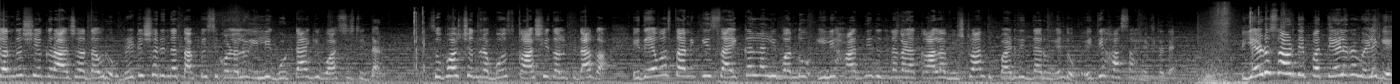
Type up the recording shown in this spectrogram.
ಚಂದ್ರಶೇಖರ್ ಆಜಾದ್ ಅವರು ಬ್ರಿಟಿಷರಿಂದ ತಪ್ಪಿಸಿಕೊಳ್ಳಲು ಇಲ್ಲಿ ಗುಟ್ಟಾಗಿ ವಾಸಿಸುತ್ತಿದ್ದರು. ಸುಭಾಷ್ ಚಂದ್ರ ಬೋಸ್ ಕಾಶಿ ತಲುಪಿದಾಗ ಈ ದೇವಸ್ಥಾನಕ್ಕೆ ಸೈಕಲ್ನಲ್ಲಿ ಬಂದು ಇಲ್ಲಿ ಹದಿನೈದು ದಿನಗಳ ಕಾಲ ವಿಶ್ರಾಂತಿ ಪಡೆದಿದ್ದರು ಎಂದು ಇತಿಹಾಸ ಹೇಳ್ತದೆ. ಎರಡು ಸಾವಿರದ ಇಪ್ಪತ್ತೇಳರ ವೇಳೆಗೆ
